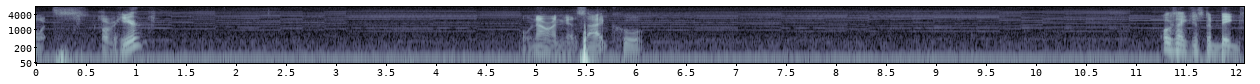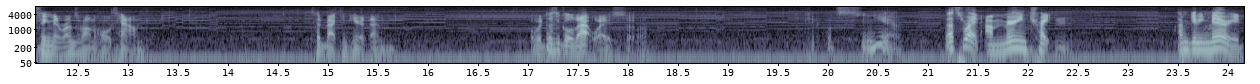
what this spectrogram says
Oh, what's over here. Oh, now we're on the other side. Cool. Looks like just a big thing that runs around the whole town. Let's head back in here then. Oh, it doesn't go that way, so... Okay, what's in here? That's right, I'm marrying Triton. I'm getting married,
